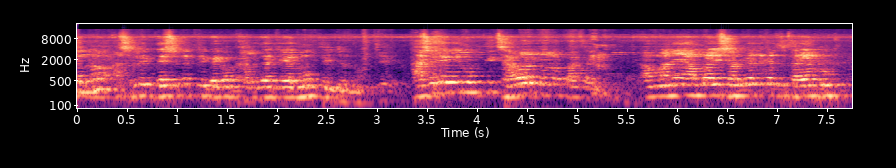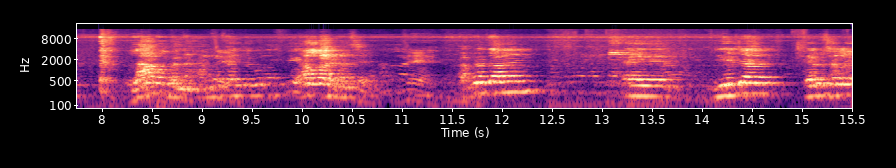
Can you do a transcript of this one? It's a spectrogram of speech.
জন্য আসলে দেশনেত্রী বেগম খালেদা জিয়ার মুক্তির জন্য। আসলে এই মুক্তি ছাড়ার কোনো কাজ মানে আমরা এই সরকারের কাছে চাই খুব লাভ হবে না। আমরা চাই দেবো মুক্তি আল্লাহর কাছে। আপনারা জানেন দুই হাজার তেরো সালে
